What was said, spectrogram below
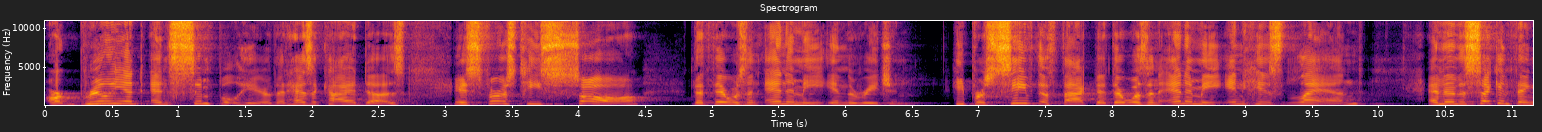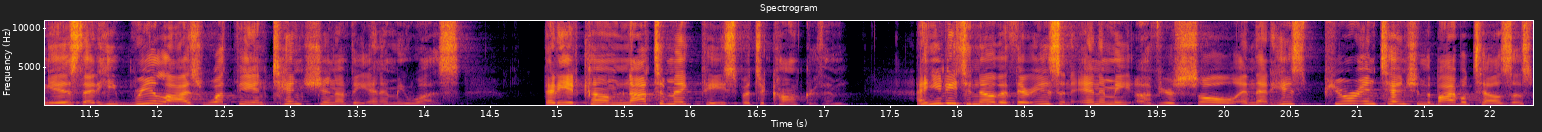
are brilliant and simple here that Hezekiah does is first, he saw that there was an enemy in the region. He perceived the fact that there was an enemy in his land. And then the second thing is that he realized what the intention of the enemy was that he had come not to make peace, but to conquer them. And you need to know that there is an enemy of your soul, and that his pure intention, the Bible tells us,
